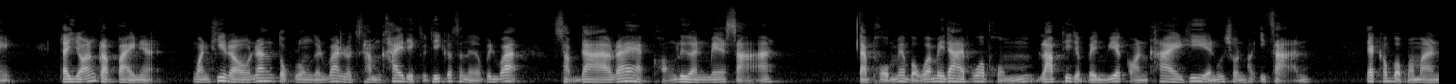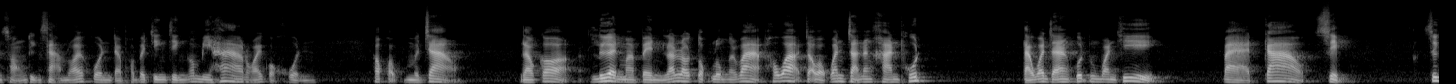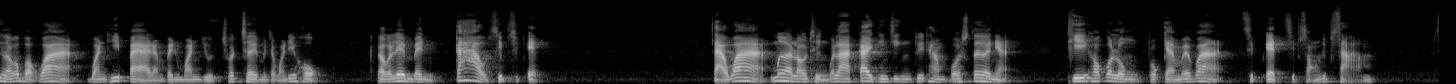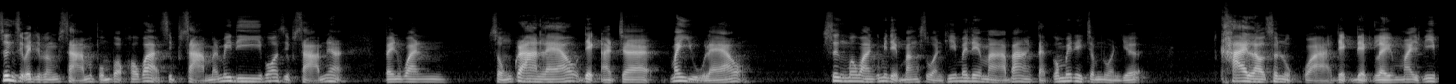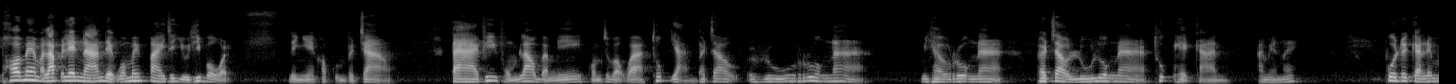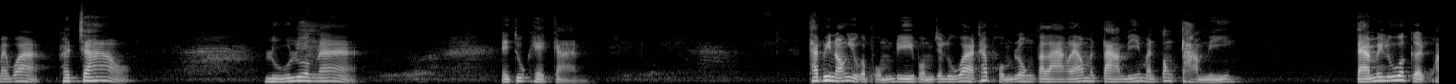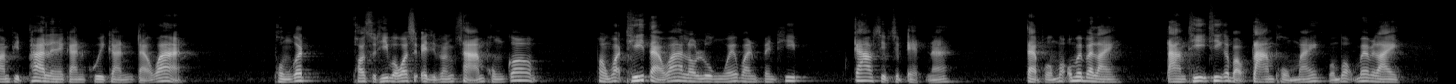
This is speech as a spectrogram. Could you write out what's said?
แต่ย้อนกลับไปเนี่ยวันที่เรานั่งตกลงกันว่าเราจะทำค่ายเด็กสุทธิก็เสนอเป็นว่าสัปดาห์แรกของเดือนเมษา แต่ผมเนี่ยบอกว่าไม่ได้เพราะว่าผมรับที่จะเป็นวิทยากรค่ายที่อนุชนภาคอีสานแยกเขาบอกประมาณ2อถึงสามคน แต่พอไปจริง ๆ ก็มี 500 กว่าคนเพราะขอบคุณพระเจ้า แล้วก็เลื่อนมาเป็นแล้วเราตกลงกันว่า เพราะว่าจะออกวันจันทร์อังคารพุธ แต่วันจันทร์พุธเป็นวันที่แปดเก้าสิบซึ่งเราก็บอกว่าวันที่แปดเป็นวันหยุดชดเชยมาจากวันที่หกเราก็เล่นเป็นเก้าสิบสิบเอ็ดแต่ว่าเมื่อเราถึงเวลาใกล้จริง ๆ ที่ทำโปสเตอร์เนี่ยทีเขาก็ลงโปรแกรมไว้ว่าสิบเอ็ดสิบสองสิบสามซึ่งสิบเอ็ดสิบสองสิบสามผมบอกเขาว่าสิบสามมันไม่ดี เพราะว่าสิบสามเนี่ยเป็นวันสงกรานต์แล้ว เด็กอาจจะไม่อยู่แล้ว ซึ่งเมื่อวานก็มีเด็กบางส่วนที่ไม่ได้มาบ้าง แต่ก็ไม่ได้จำนวนเยอะ ค่ายเราสนุกกว่าเด็กๆเลยมาอย่างนี้พ่อแม่มารับไปเล่นน้ำเด็กว่าไม่ไปจะอยู่ที่โบสถ์อย่างเงี้ยขอบคุณพระเจ้า แต่พี่ผมเล่าแบบนี้ ผมจะบอกว่าทุกอย่างพระเจ้ารู้ล่วงหน้าไม่ใช่ล่วงหน้า พระเจ้ารู้ล่วงหน้า ทุกเหตุการณ์อาเมนไหมพูดด้วยกันได้ไหมว่า พระเจ้า รู้ล่วงหน้า ในทุกเหตุการณ์ ถ้าพี่น้องอยู่กับผมดี ผมจะรู้ว่าถ้าผมลงตารางแล้วมันตามนี้มันต้องตามนี้ แต่ไม่รู้ว่าเกิดความผิดพลาดอะไรในการคุยกัน แต่ว่าผมก็พอสุทธิบอกว่า 11 13 ผมก็ผมว่าทีแต่ว่าเราลงไว้วันเป็นที่เก้าสิบสิบเอ็ดนะ แต่ผมว่าโอ้ไม่เป็นไร ตามที่ที่ก็บอกตามผมไหมผมบอกไม่เป็นไร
